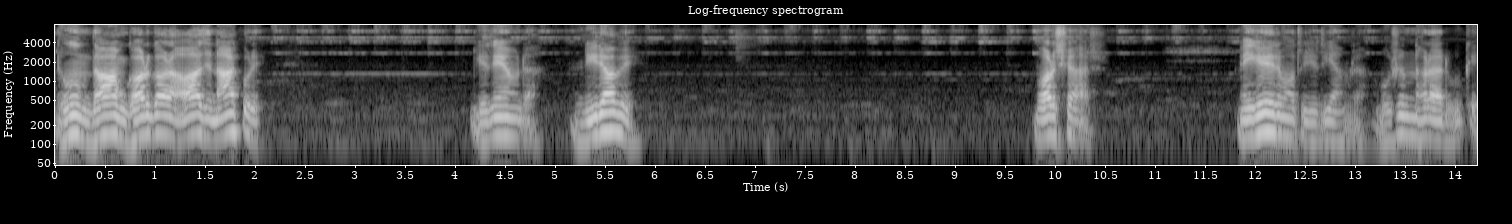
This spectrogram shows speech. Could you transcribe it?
ধুমধাম ঘর ঘর আওয়াজ না করে যদি আমরা নীরবে। বর্ষার মেঘের মতো যদি আমরা বসুন্ধরার বুকে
